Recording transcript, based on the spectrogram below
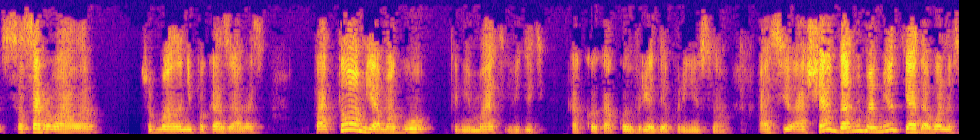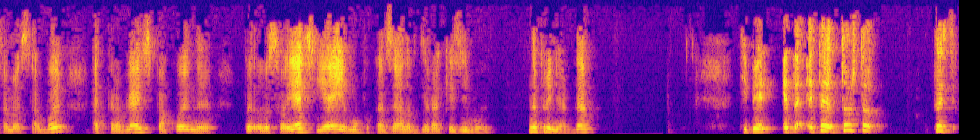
сорвала, чтобы мало не показалось. Потом я могу понимать, видеть, какой, какой вред я принесла. А, а сейчас, в данный момент, я довольна сама собой, отправляюсь спокойно в своясь, я ему показала, где раки зимуют. Например, да? Теперь, это, это то, что... То есть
